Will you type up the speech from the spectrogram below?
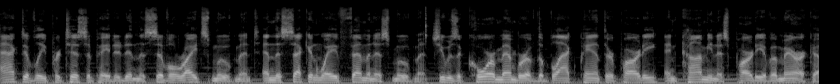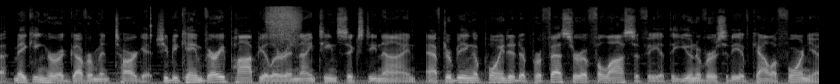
actively participated in the civil rights movement and the second wave feminist movement. She was a core member of the Black Panther Party and Communist Party of America, making her a government target. She became very popular in 1969 after being appointed a professor of philosophy at the University of California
